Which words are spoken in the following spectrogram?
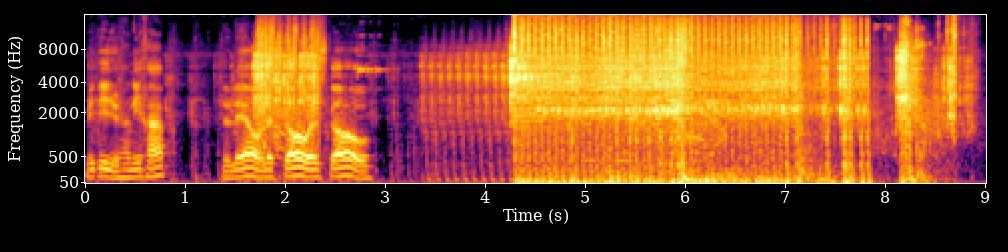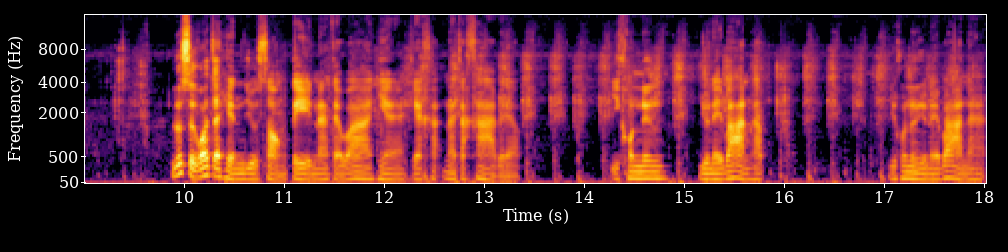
มีตีนอยู่ทางนี้ครับ เร็วๆ let's go let's go รู้สึกว่าจะเห็นอยู่สองตีนนะ แต่ว่าเฮียแกน่าจะฆ่าไปแล้ว อีกคนนึงอยู่ในบ้านครับ อีกคนนึงอยู่ในบ้านนะฮะ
